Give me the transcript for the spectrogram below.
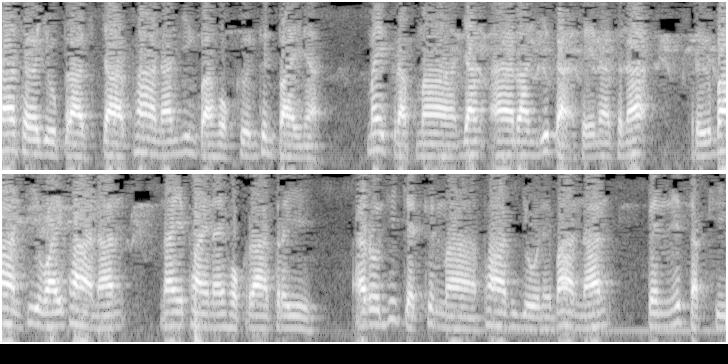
ถ้าเธออยู่ปราศจากผ้านั้นยิ่งกว่าหกคืนขึ้นไปเนี่ย ไม่กลับมายังอารัญญิกะเสนาสนะ หรือบ้านที่ไว้ผ้านั้น ในภายในหกราตรี อรุณที่เจ็ดขึ้นมาผ้าที่อยู่ในบ้านนั้น เป็นนิสักคี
